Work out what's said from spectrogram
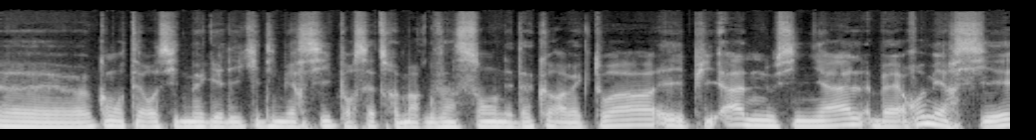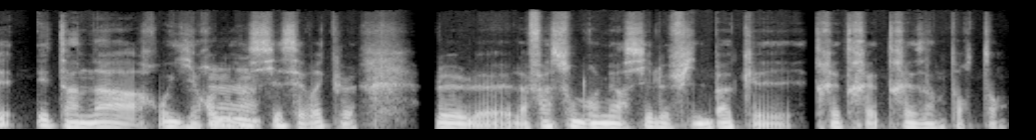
Euh, commentaire aussi de Magali qui dit merci pour cette remarque Vincent, on est d'accord avec toi. Et puis Anne nous signale, ben, remercier est un art. Oui, remercier, c'est vrai que le, le- la façon de remercier, le feedback est très très très important.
